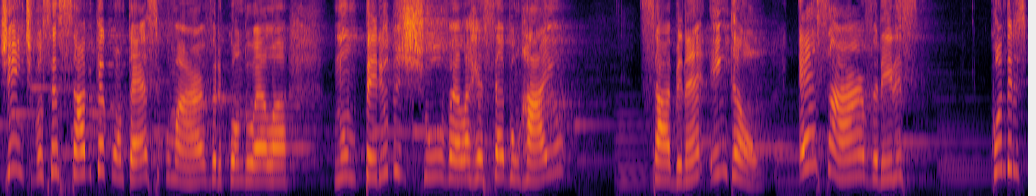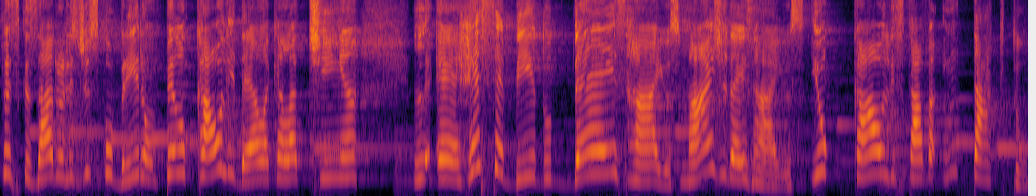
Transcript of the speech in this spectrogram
Gente, você sabe o que acontece com uma árvore quando ela, num período de chuva, ela recebe um raio? Sabe, né? Então, essa árvore, eles, quando eles pesquisaram, eles descobriram pelo caule dela que ela tinha é, recebido 10 raios, mais de 10 raios, e o caule estava intacto.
